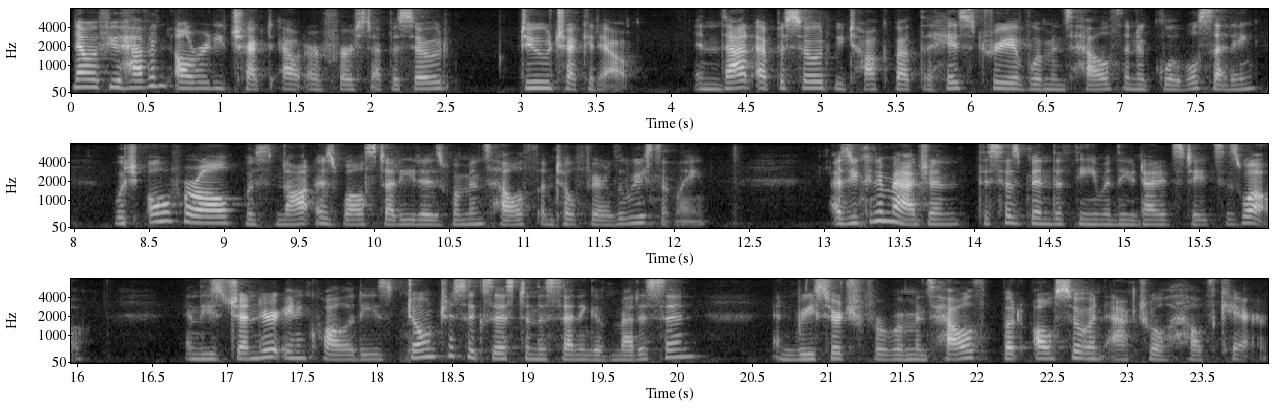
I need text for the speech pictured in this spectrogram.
Now, if you haven't already checked out our first episode, do check it out. In that episode, we talk about the history of women's health in a global setting, which overall was not as well studied as women's health until fairly recently. As you can imagine, this has been the theme in the United States as well. And these gender inequalities don't just exist in the setting of medicine, and research for women's health, but also in actual healthcare.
